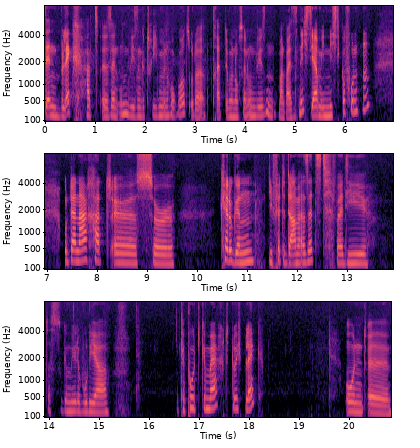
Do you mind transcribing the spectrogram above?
Denn Black hat äh, sein Unwesen getrieben in Hogwarts oder treibt immer noch sein Unwesen. Man weiß es nicht. Sie haben ihn nicht gefunden. Und danach hat äh, Sir Cadogan die fette Dame ersetzt, weil die das Gemälde wurde ja kaputt gemacht durch Black. Und äh,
